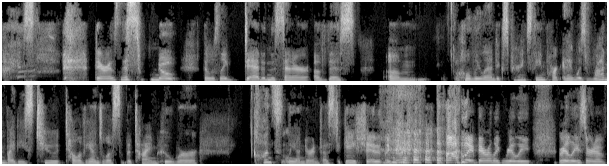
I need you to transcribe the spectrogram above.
there is this note that was like dead in the center of this um Holy Land Experience theme park. And it was run by these two televangelists at the time who were constantly under investigation. Like, they were- like they were like really, really sort of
